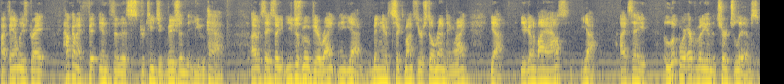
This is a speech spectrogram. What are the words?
My family's great. How can I fit into this strategic vision that you have? I would say, so you just moved here, right? Yeah. Been here six months. You're still renting, right? Yeah. You're going to buy a house? Yeah. I'd say, look where everybody in the church lives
